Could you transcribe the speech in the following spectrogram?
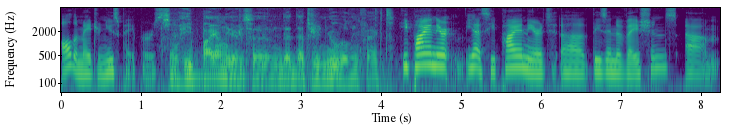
all the major newspapers. So he pioneered uh, that, that renewal, in fact. He pioneered, yes, he pioneered uh, these innovations, um,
